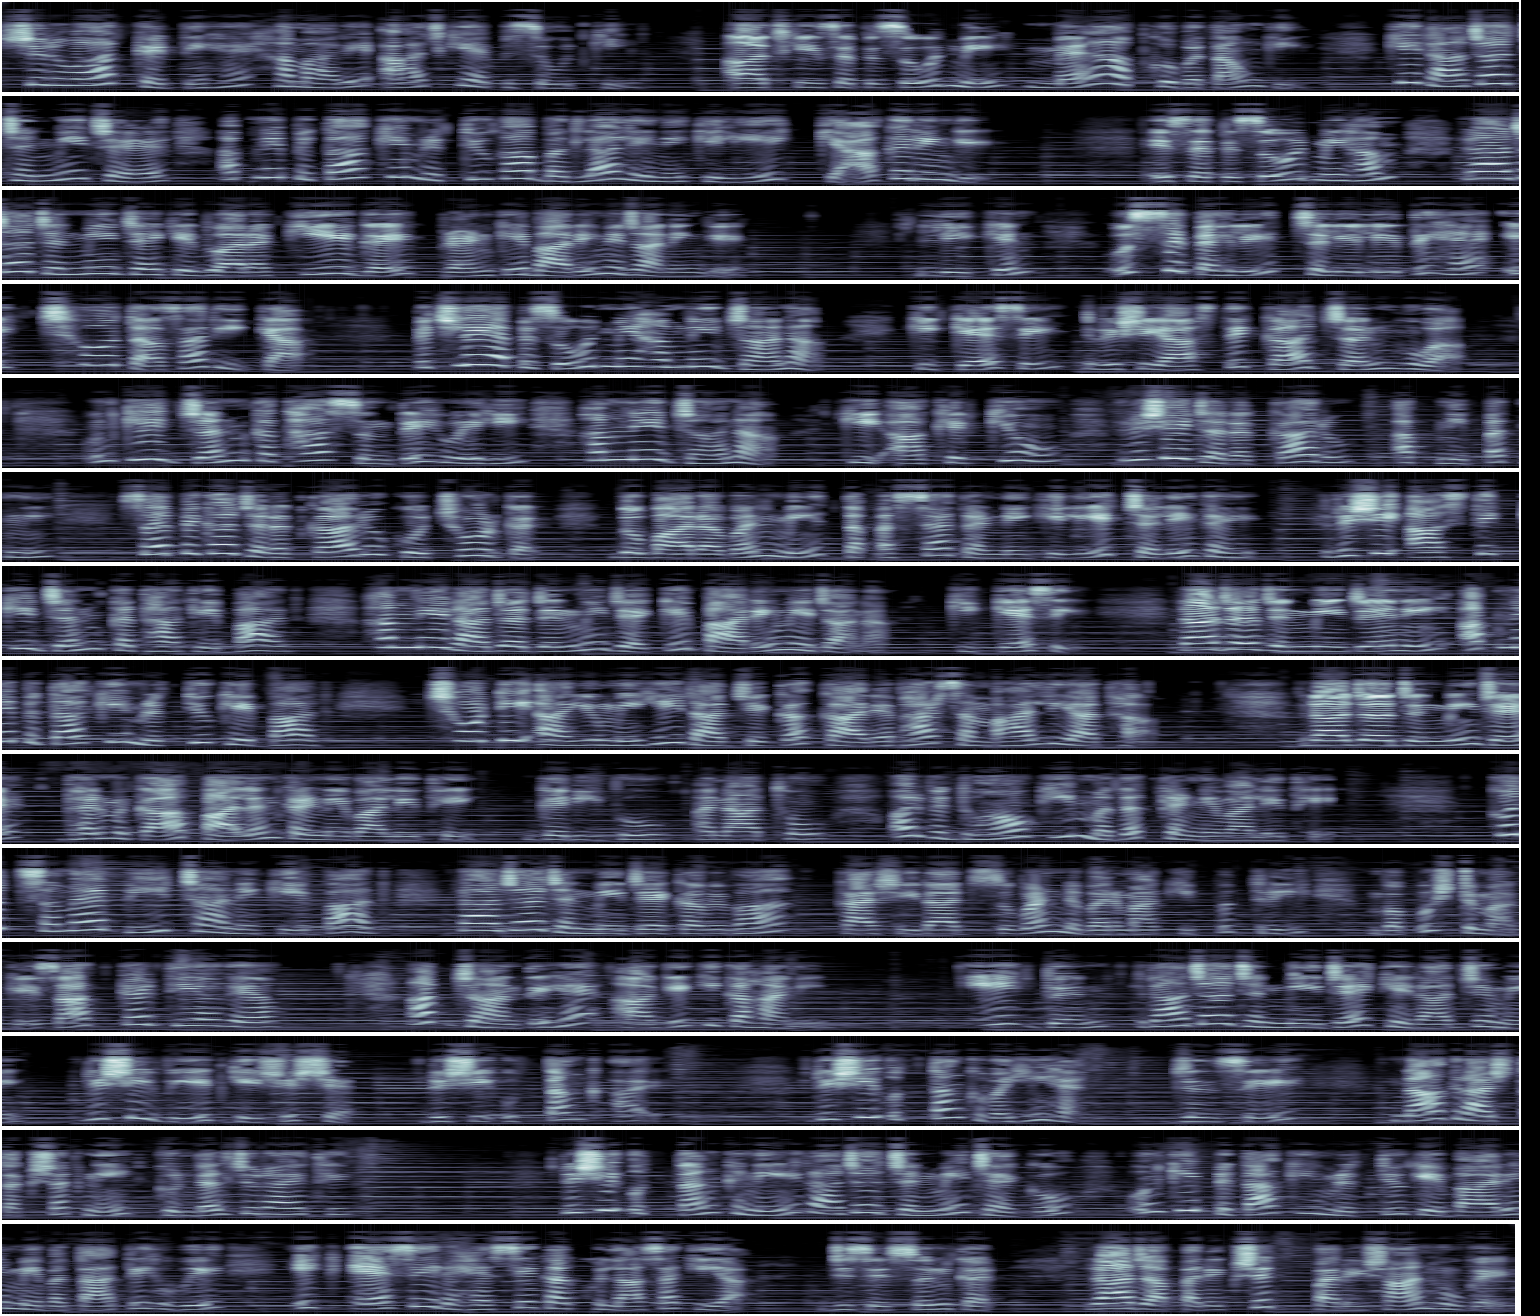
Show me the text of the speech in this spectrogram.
शुरुआत करते हैं हमारे आज के एपिसोड की। आज के इस एपिसोड में मैं आपको बताऊँगी कि राजा जन्मे जय अपने पिता की मृत्यु का बदला लेने के लिए क्या करेंगे। इस एपिसोड में हम राजा जन्मे जय के द्वारा किए गए प्रण के बारे में जानेंगे। लेकिन उससे पहले चलिए लेते हैं एक छोटा सा रिकैप पिछले एपिसोड में हमने जाना कि कैसे ऋषि आस्तिक का जन्म हुआ। उनकी जन्म कथा सुनते हुए ही हमने जाना कि आखिर क्यों ऋषि जरत्कारु अपनी पत्नी सर्पिका जरत्कारु को छोड़कर दोबारा वन में तपस्या करने के लिए चले गए। ऋषि आस्तिक की जन्म कथा के बाद हमने राजा जन्मेजय के बारे में जाना कि कैसे राजा जन्मेजय ने अपने पिता की मृत्यु के बाद छोटी आयु में ही राज्य का कार्यभार संभाल लिया था। राजा जन्मेजय धर्म का पालन करने वाले थे। गरीबों, अनाथों और विधवाओं की मदद करने वाले थे। कुछ समय बीत जाने के बाद राजा जन्मेजय का विवाह काशीराज सुवर्ण वर्मा की पुत्री वपुष्टमा के साथ कर दिया गया। अब जानते हैं आगे की कहानी। एक दिन राजा जन्मेजय के राज्य में ऋषि वेद के शिष्य, ऋषि उत्तंक आए। ऋषि उत्तंक वही हैं, जिनसे नागराज तक्षक ने कुंडल चुराए थे। ऋषि उत्तंक ने राजा जन्मे जय को उनकी पिता की मृत्यु के बारे में बताते हुए एक ऐसे रहस्य का खुलासा किया, जिसे सुनकर राजा परीक्षित परेशान हो गए।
